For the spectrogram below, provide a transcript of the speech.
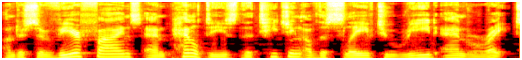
under severe fines and penalties, the teaching of the slave to read and write.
